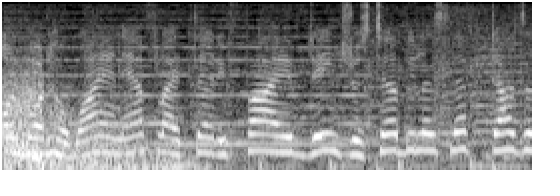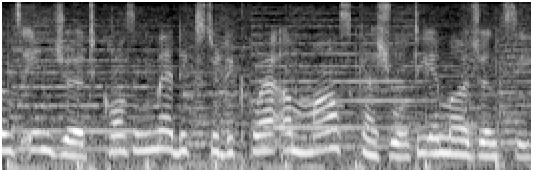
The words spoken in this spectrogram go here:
On board Hawaiian Air Flight 35, dangerous turbulence left dozens injured, causing medics to declare a mass casualty emergency.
